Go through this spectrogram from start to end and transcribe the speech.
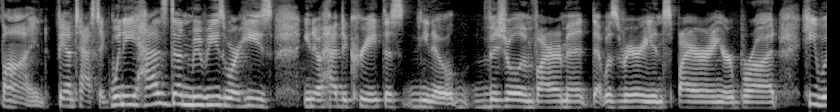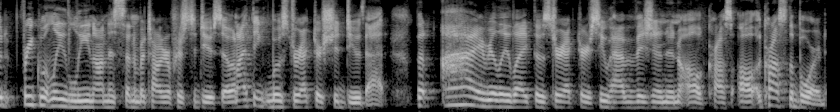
fine fantastic. When he has done movies where he's you know had to create this you know visual environment that was very inspiring or broad he would frequently lean on his cinematographers to do so and i think most directors should do that. But i really like those directors who have vision and all across all across the board.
